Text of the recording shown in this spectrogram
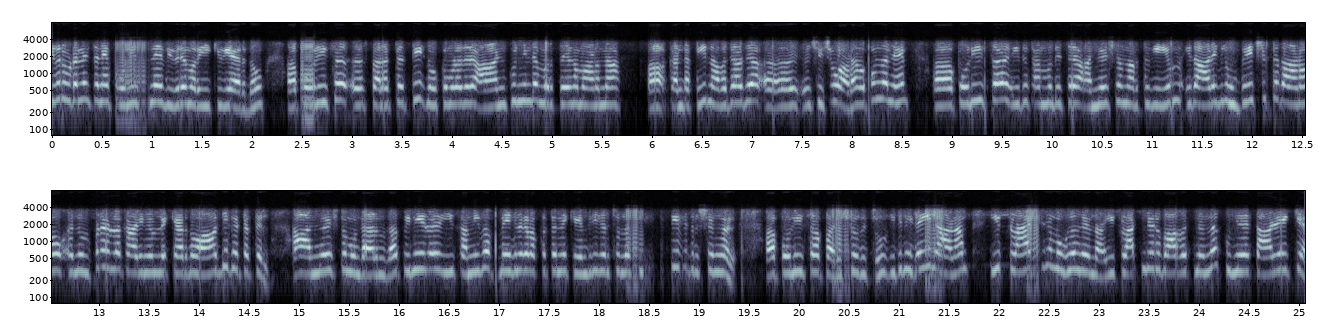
ഇവർ ഉടനെ തന്നെ പോലീസിനെ വിവരം അറിയിക്കുകയായിരുന്നു പോലീസ് സ്ഥലത്തെത്തി നോക്കുമ്പോൾ അതൊരു ആൺകുഞ്ഞിന്റെ മൃതദേഹമാണെന്ന് കണ്ടെത്തി. നവജാത ശിശുവാണ്. ഒപ്പം തന്നെ പോലീസ് ഇത് സംബന്ധിച്ച് അന്വേഷണം നടത്തുകയും ഇത് ആരെങ്കിലും ഉപേക്ഷിച്ചതാണോ എന്നുൾപ്പെടെയുള്ള കാര്യങ്ങളിലേക്കായിരുന്നു ആദ്യഘട്ടത്തിൽ ആ അന്വേഷണം ഉണ്ടായിരുന്നത്. പിന്നീട് ഈ സമീപ മേഖലകളൊക്കെ തന്നെ കേന്ദ്രീകരിച്ചുള്ള സി ദൃശ്യങ്ങൾ പോലീസ് പരിശോധിച്ചു. ഇതിനിടയിലാണ് ഈ ഫ്ളാറ്റിന് മുകളിൽ നിന്ന് ഈ ഫ്ളാറ്റിന്റെ ഒരു ഭാഗത്ത് നിന്ന് കുഞ്ഞിനെ താഴേക്ക്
